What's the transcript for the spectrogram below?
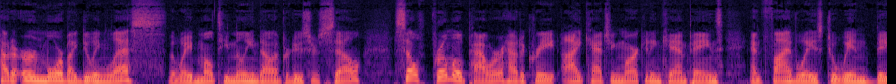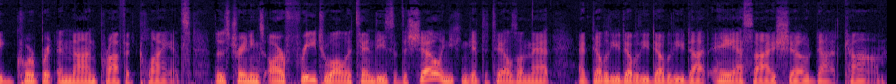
how to earn more by doing less, the way multi million dollar producers sell, self promo power, how to create eye catching marketing campaigns, and five ways to win big corporate and nonprofit clients. Those trainings are free to all attendees of the show, and you can get details on that at www.asishow.com.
